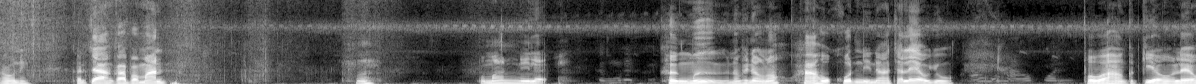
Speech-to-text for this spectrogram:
เอานี่คันจ้างก็ประมาณประมาณนี่แหละครึ่งมือนาะพี่น้องเนาะหาหกคนนี่น่าจะแล้วอยู่เพราะว่าเขาก็เกี่ยวแล้ว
